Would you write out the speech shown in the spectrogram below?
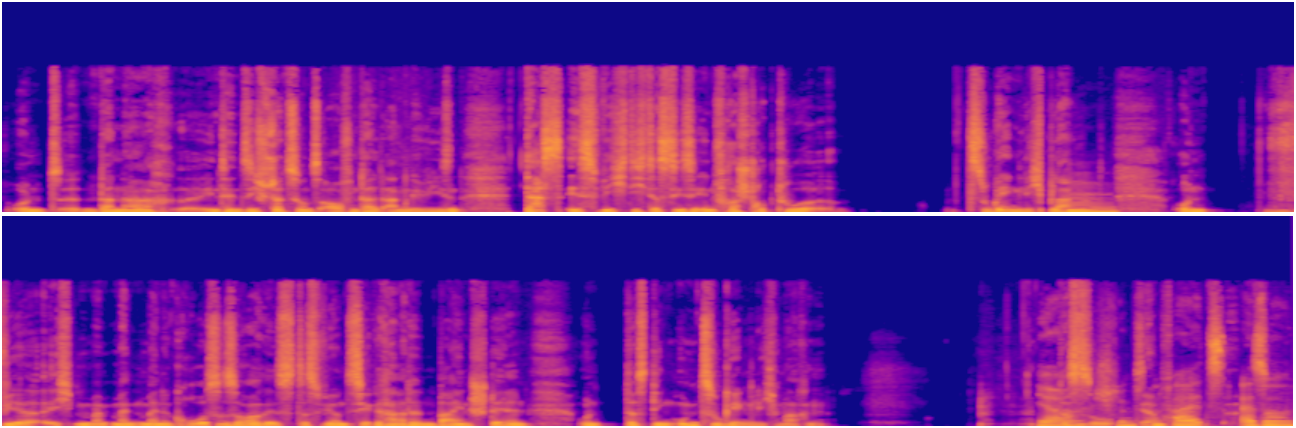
und äh, danach äh, Intensivstationsaufenthalt angewiesen. Das ist wichtig, dass diese Infrastruktur zugänglich bleibt. Hm. Und wir, ich, mein, meine große Sorge ist, dass wir uns hier gerade ein Bein stellen und das Ding unzugänglich machen. Ja, so, schlimmstenfalls. Also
